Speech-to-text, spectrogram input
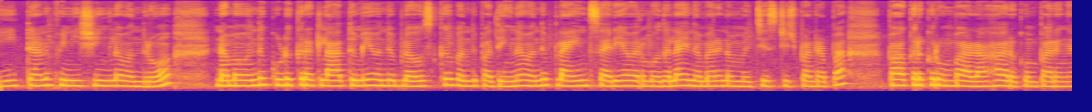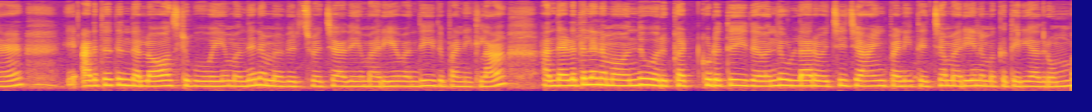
நீட்டான ஃபினிஷிங்கில் வந்துடும் நம்ம வந்து கொடுக்குற கிளாத்துமே வந்து ப்ளவுஸ்க்கு வந்து பார்த்திங்கன்னா வந்து பிளைன் சரியாக வரும்போதெல்லாம் இந்த மாதிரி நம்ம வச்சு ஸ்டிச் பண்ணுறப்ப பார்க்குறக்கு ரொம்ப அழகாக இருக்கும் பாருங்கள் அடுத்தது இந்த லாஸ்ட் பூவையும் வந்து நம்ம விரித்து வச்சு அதே மாதிரியே வந்து இது பண்ணிக்கலாம். அந்த இடத்துல நம்ம வந்து ஒரு கட் கொடுத்து இதை வந்து உள்ளார வச்சு வச்சு ஜாயின் பண்ணி தைச்ச மாதிரியே நமக்கு தெரியாது. ரொம்ப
